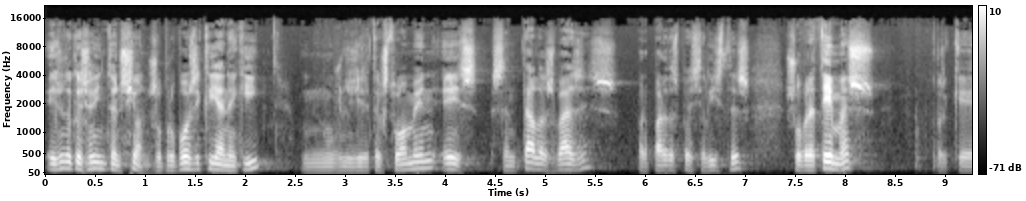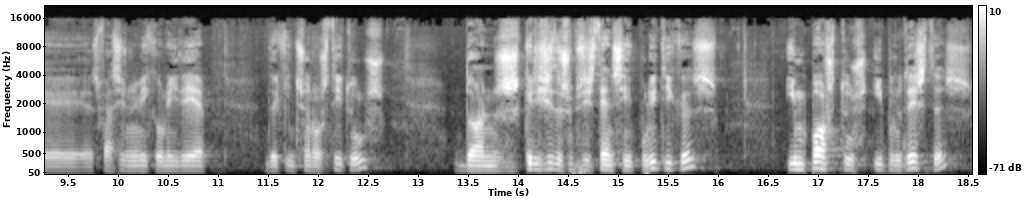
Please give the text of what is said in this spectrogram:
és una declaració d'intencions. El propòsit que hi ha aquí, us llegiré textualment, és sentar les bases per part d'especialistes sobre temes, perquè es faci una mica una idea de quins són els títols, doncs crisis de subsistència i polítiques, impostos i protestes,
